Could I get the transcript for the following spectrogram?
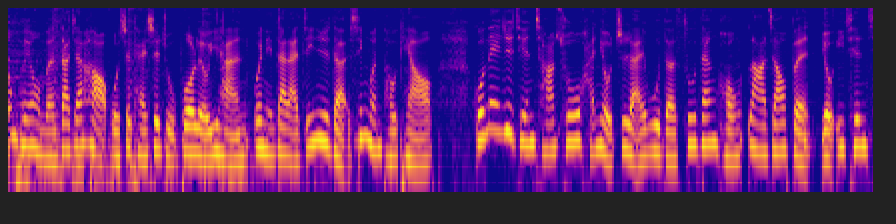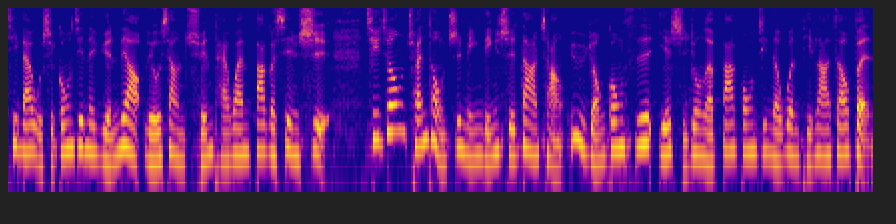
众朋友们，大家好，我是台视主播刘一涵，为您带来今日的新闻头条。国内日前查出含有致癌物的苏丹红辣椒粉，有一千七百五十公斤的原料流向全台湾八个县市，其中传统知名零食大厂玉荣公司也使用了八公斤的问题辣椒粉，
